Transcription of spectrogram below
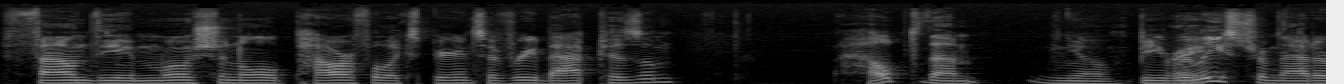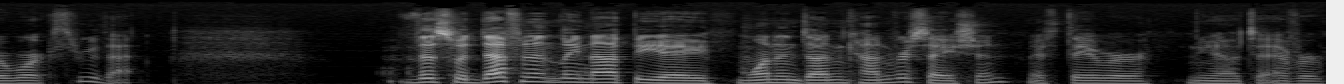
found the emotional, powerful experience of rebaptism helped them, you know, be Right. released from that or work through that. This would definitely not be a one and done conversation if they were, you know, to ever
